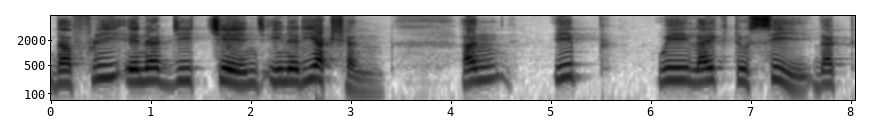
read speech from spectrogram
the free energy change in a reaction. And if we like to see that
